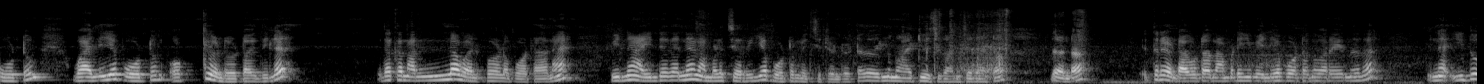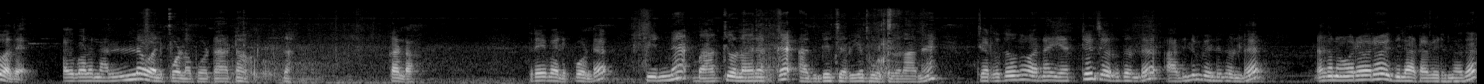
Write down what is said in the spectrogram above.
പോട്ടും വലിയ പോട്ടും ഒക്കെ ഉണ്ട് കേട്ടോ ഇതിൽ ഇതൊക്കെ നല്ല വലുപ്പമുള്ള പോട്ടാണ്. പിന്നെ അതിന്റെ തന്നെ നമ്മൾ ചെറിയ പോട്ടും വെച്ചിട്ടുണ്ട് കേട്ടോ. അതൊന്ന് മാറ്റി വെച്ച് കാണിച്ചു തരാം കേട്ടോ. ഇത് കണ്ടോ? ഇത്രയും ഉണ്ടാവും കേട്ടോ. നമ്മുടെ ഈ വലിയ പോട്ടെന്ന് പറയുന്നത്. പിന്നെ ഇതും അതെ. അതുപോലെ നല്ല വലുപ്പമുള്ള പോട്ടാ കേട്ടോ. ഇതാ. കണ്ടോ? ഇത്രയും വലിപ്പമുണ്ട്. പിന്നെ ബാക്കിയുള്ളവരൊക്കെ അതിന്റെ ചെറിയ ബോട്ടുകളാണ്. ചെറുതെന്ന് പറഞ്ഞാൽ ഏറ്റവും ചെറുതുണ്ട് അതിലും വലുതുണ്ട്. അങ്ങനെ ഓരോരോ ഇതിലാട്ടോ വരുന്നത്.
